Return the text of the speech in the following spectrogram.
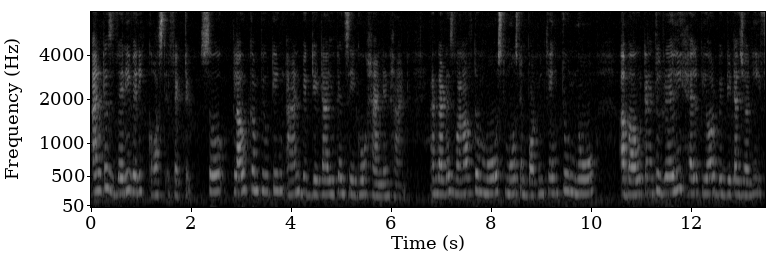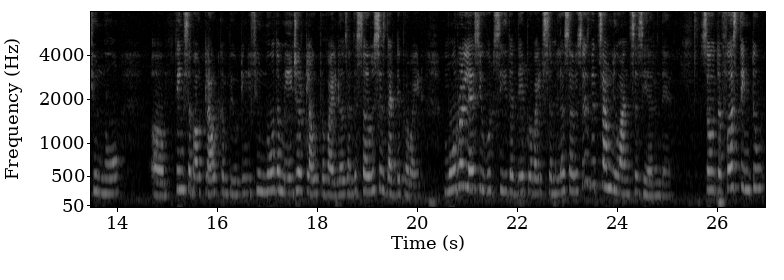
and it is very very cost effective. So cloud computing and big data you can say go hand in hand and that is one of the most most important thing to know about and it will really help your big data journey. If you know um, things about cloud computing if you know the major cloud providers and the services that they provide more or less you would see that they provide similar services with some nuances here and there. So the first thing to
